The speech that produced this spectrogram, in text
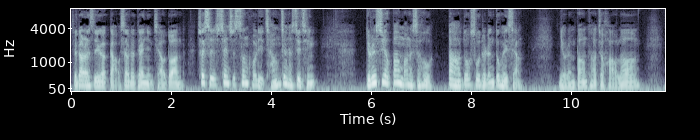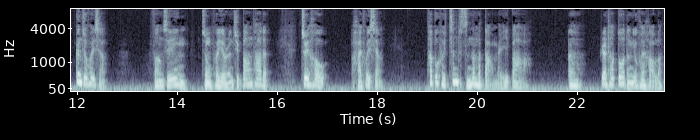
这当然是一个搞笑的电影桥段，却是现实生活里常见的事情。有人需要帮忙的时候，大多数的人都会想，有人帮他就好了，跟着会想，放心，总会有人去帮他的。最后还会想，他不会真的是那么倒霉吧？嗯，让他多等一会好了。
